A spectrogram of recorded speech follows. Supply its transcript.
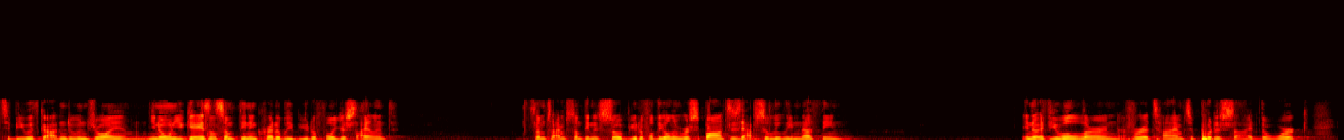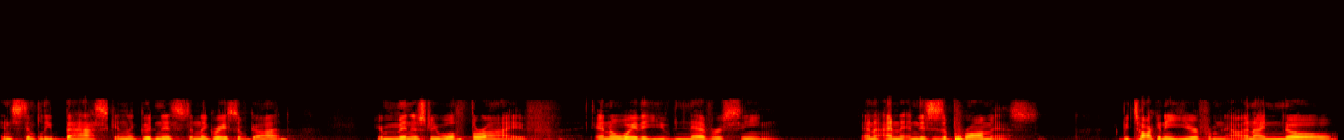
To be with God and to enjoy Him. You know, when you gaze on something incredibly beautiful, you're silent. Sometimes something is so beautiful, the only response is absolutely nothing. You know, if you will learn for a time to put aside the work and simply bask in the goodness and the grace of God, your ministry will thrive in a way that you've never seen. And, and, and this is a promise. We'll be talking a year from now, and I know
